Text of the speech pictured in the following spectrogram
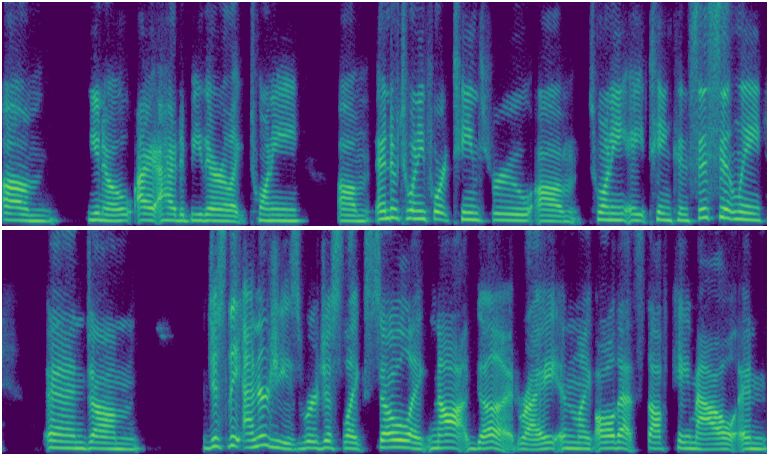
um you know i, I had to be there like 20 um end of 2014 through um 2018 consistently and um just the energies were just like so like not good right? And like all that stuff came out and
